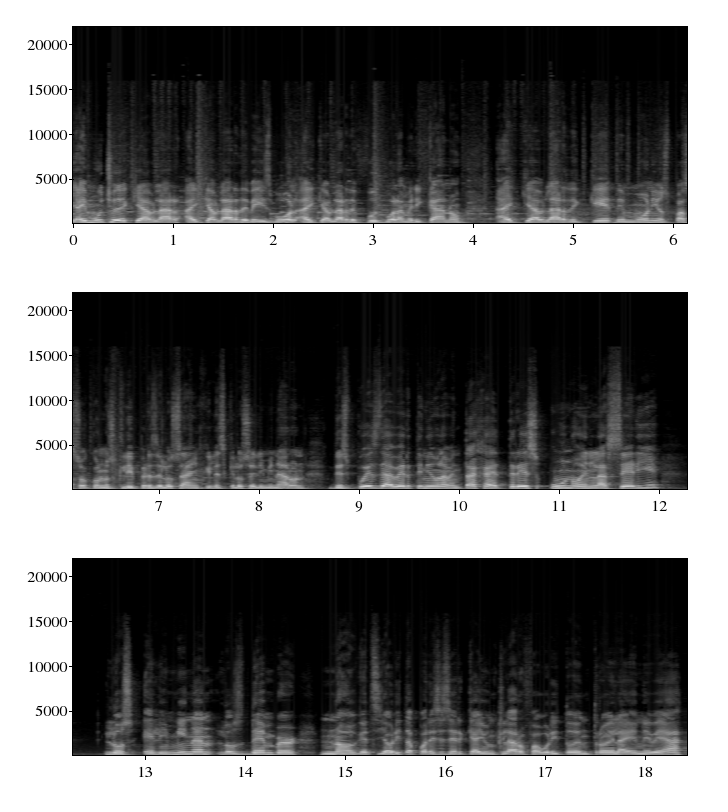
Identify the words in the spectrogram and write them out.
y hay mucho de qué hablar. Hay que hablar de béisbol, hay que hablar de fútbol americano, hay que hablar de qué demonios pasó con los Clippers de Los Ángeles que los eliminaron después de haber tenido una ventaja de 3-1 en la serie los eliminan los Denver Nuggets. Y ahorita parece ser que hay un claro favorito dentro de la NBA.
